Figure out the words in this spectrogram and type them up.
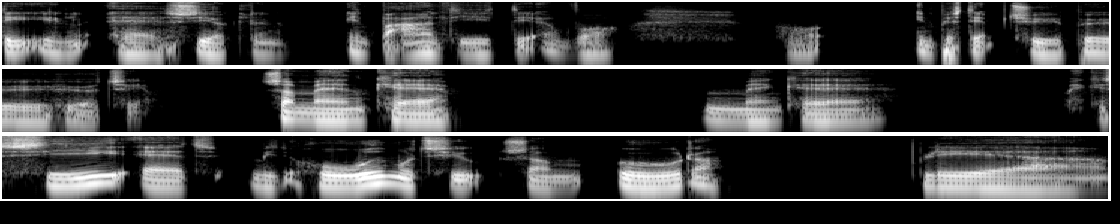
del af cirklen, end bare lige der, hvor, hvor en bestemt type hører til. Så man kan, man kan, man kan sige, at mit hovedmotiv som 8 bliver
